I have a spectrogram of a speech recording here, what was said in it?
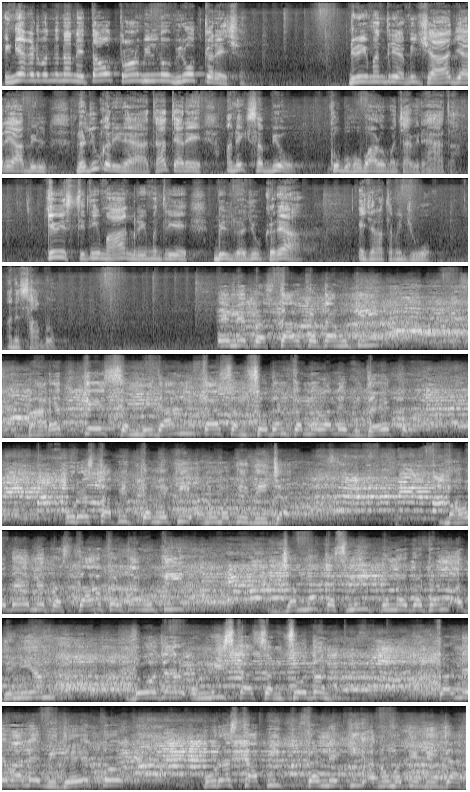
ઇન્ડિયા ગઠબંધનના નેતાઓ ત્રણ બિલનો વિરોધ કરે છે ગૃહમંત્રી અમિત શાહ જ્યારે આ બિલ રજૂ કરી રહ્યા હતા ત્યારે અનેક સભ્યો ખૂબ હોબાળો મચાવી રહ્યા હતા કેવી સ્થિતિમાં ગૃહમંત્રીએ બિલ રજૂ કર્યા એ જરા તમે જુઓ અને સાંભળો मैं प्रस्ताव करता हूं कि भारत के संविधान का संशोधन करने वाले विधेयक को पुरस्थापित करने की अनुमति दी जाए। महोदय, मैं प्रस्ताव करता हूँ कि जम्मू कश्मीर पुनर्गठन अधिनियम 2019 का संशोधन करने वाले विधेयक को पुरस्थापित करने की अनुमति दी जाए।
